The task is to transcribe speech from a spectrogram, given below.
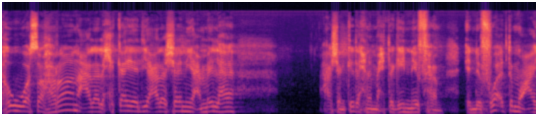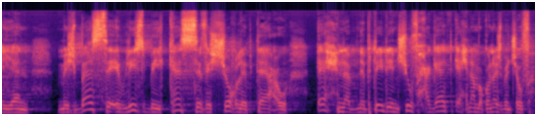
هو سهران على الحكاية دي علشان يعملها. عشان كده إحنا محتاجين نفهم ان في وقت معين مش بس إبليس بيكثف الشغل بتاعه إحنا بنبتدي نشوف حاجات إحنا ما كناش بنشوفها.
